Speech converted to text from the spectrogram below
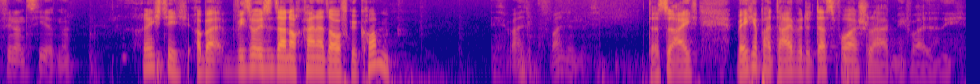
finanziert, ne? Richtig, aber wieso ist denn da noch keiner drauf gekommen? Ich weiß, ich weiß nicht. Das ist eigentlich, welche Partei würde das vorschlagen? Ich weiß es nicht.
